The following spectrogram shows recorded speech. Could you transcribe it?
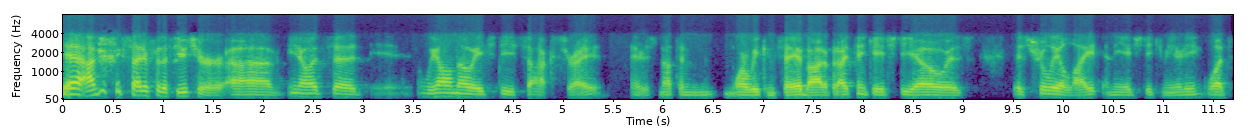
Yeah, I'm just excited for the future. Uh, you know, it's a, we all know HD sucks, right? There's nothing more we can say about it, but I think HDO is is truly a light in the HD community. What's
